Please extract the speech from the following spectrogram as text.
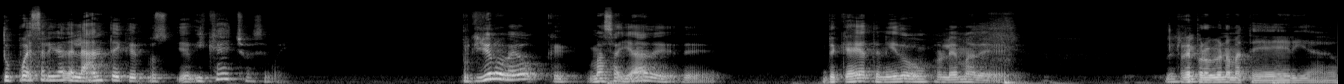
tú puedes salir adelante, y que, pues, ¿y qué ha hecho ese güey? Porque yo no veo que más allá de, de, que haya tenido un problema de... Reprobé una materia,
